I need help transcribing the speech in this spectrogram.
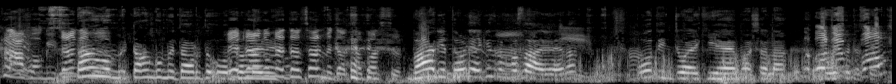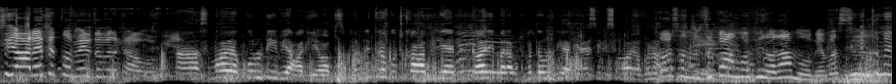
खराब होगी। टांगों में टांगों में दर्द और गले में। में दर्द सर में दर्द बस। भागे थोड़े कितना मज़ा आया है ना। बहुत इंजॉय किया है माशाल्लाह। और जब वापसी आ रहे थे तो मेरी तबीयत खराब हो गई। हाँ समाया उल्टी भी आ गई वापस पर। इतना कुछ खा भी लिया फिर गाड़ी पर आपको पता उल्टी आ गई ऐसे भी समाया को ना बस हम जुकाम हुआ फिर आराम हो गया बस। इतने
